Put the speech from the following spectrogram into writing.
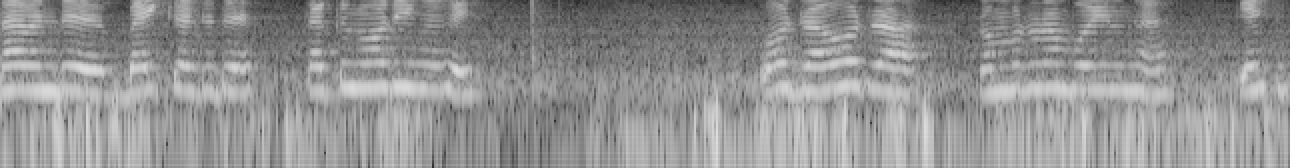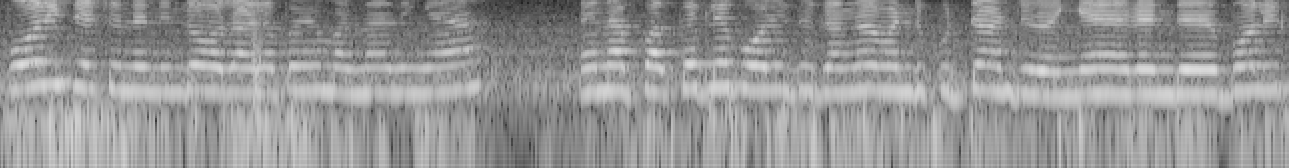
நான் வந்து பைக் எடுத்துட்டு டக்குன்னு ஓடிங்க கைஸ் ஓடுறா ஓடுறா. ரொம்ப தூரம் போயிடுங்க கேஸ் போலீஸ் ஸ்டேஷனில் நின்று ஒரு ஆளை போய் பண்ணாதீங்க ஏன்னா பக்கத்துலேயே போலீஸ் இருக்காங்க. வந்து குட்ட அனுப்பிச்சிடுவாங்க ரெண்டு போலீஸ்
